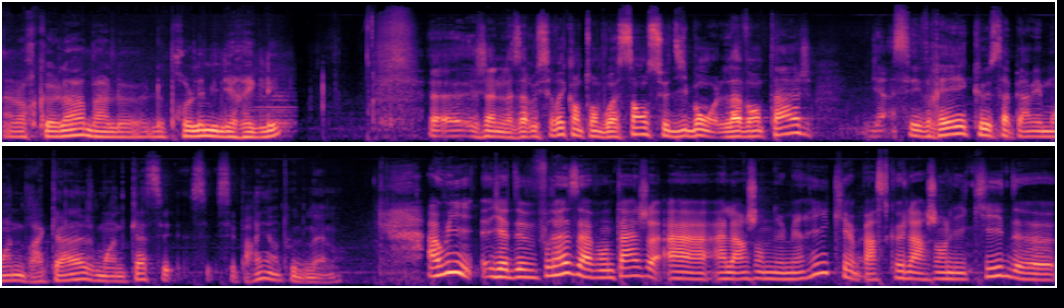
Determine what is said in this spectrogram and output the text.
Alors que là, bah, le, problème, il est réglé. Jeanne Lazarus, c'est vrai, quand on voit ça, on se dit, bon, l'avantage, c'est vrai que ça permet moins de braquage, moins de casse, c'est pas rien tout de même. Ah oui, il y a de vrais avantages à, l'argent numérique parce que l'argent liquide euh,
